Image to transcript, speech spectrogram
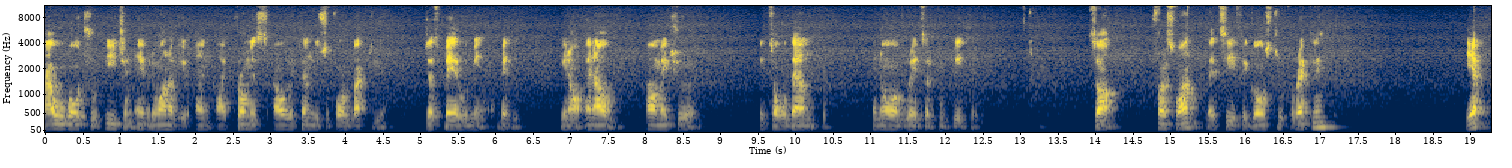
I will go through each and every one of you and I promise I will return the support back to you. Just bear with me a bit you know and I'll I'll make sure it's all done and all upgrades are completed. So first one let's see if it goes through correctly. Yep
